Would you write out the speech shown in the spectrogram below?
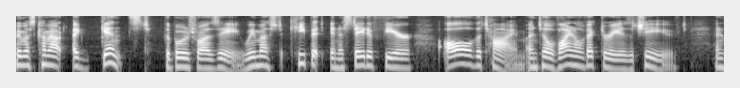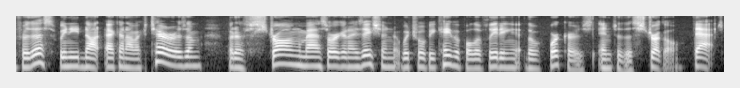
We must come out against the bourgeoisie. We must keep it in a state of fear all the time until final victory is achieved. And for this, we need not economic terrorism, but a strong mass organization which will be capable of leading the workers into the struggle. That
